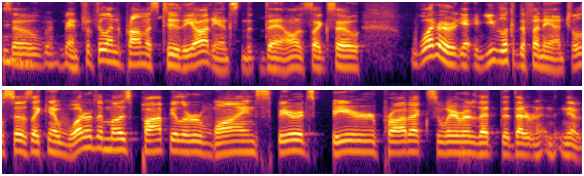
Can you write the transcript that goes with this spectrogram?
So and fulfilling the promise to the audience now it's like so what are you look at the financials so it's like you know what are the most popular wine spirits beer products whatever that that, that are you know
